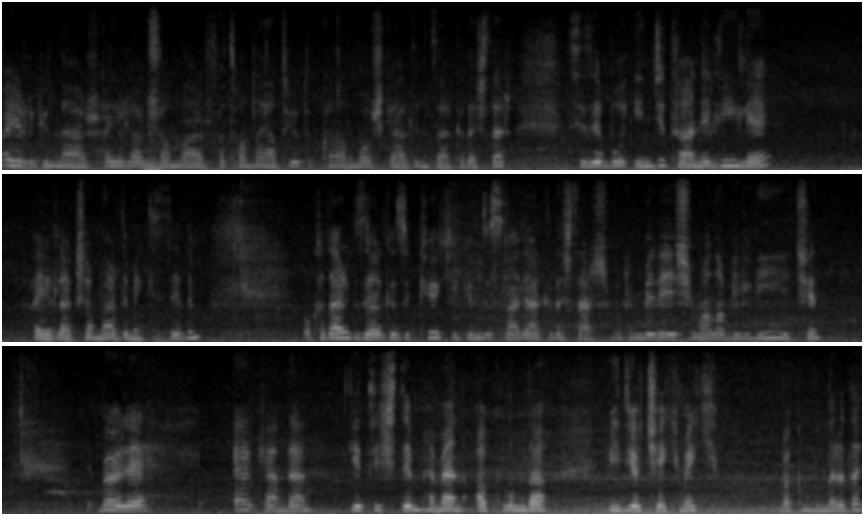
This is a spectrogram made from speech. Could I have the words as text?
Hayırlı günler, hayırlı akşamlar. Fatma'nın Hayatı YouTube kanalıma hoş geldiniz arkadaşlar. Size bu inci taneliyle hayırlı akşamlar demek istedim. O kadar güzel gözüküyor ki gündüz hali arkadaşlar. Bugün beni eşim alabildiği için böyle erkenden yetiştim. Hemen aklımda video çekmek. Bakın bunları da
